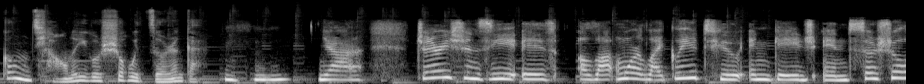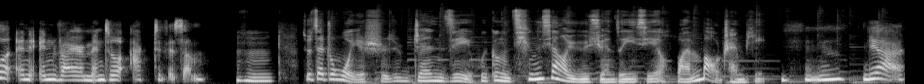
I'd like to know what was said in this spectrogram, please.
更强的一个社会责任感。 Yeah. Generation Z is a lot more likely to engage in social and environmental activism. 就在中国也是，就是 Gen Z 会更倾向于选择一些环保产品。Yeah.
